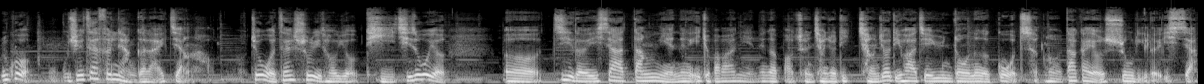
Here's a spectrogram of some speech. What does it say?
如果我觉得再分两个来讲，好。就我在书里头有提，其实我有呃记了一下当年那个一九八八年那个保存抢救地抢救迪化街运动那个过程哈，大概有梳理了一下，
